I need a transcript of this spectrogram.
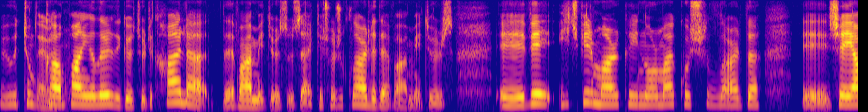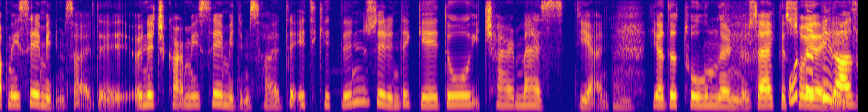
bütün bu Evet. kampanyaları da götürdük. Hala devam ediyoruz. Özellikle çocuklarla devam ediyoruz. E, ve hiçbir markayı normal koşullarda e, şey yapmayı sevmediğimiz halde, öne çıkarmayı sevmediğimiz halde etiketlerin üzerinde GDO içermez diyen hmm. ya da tohumların özellikle o soya ile ilgili. O da biraz.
